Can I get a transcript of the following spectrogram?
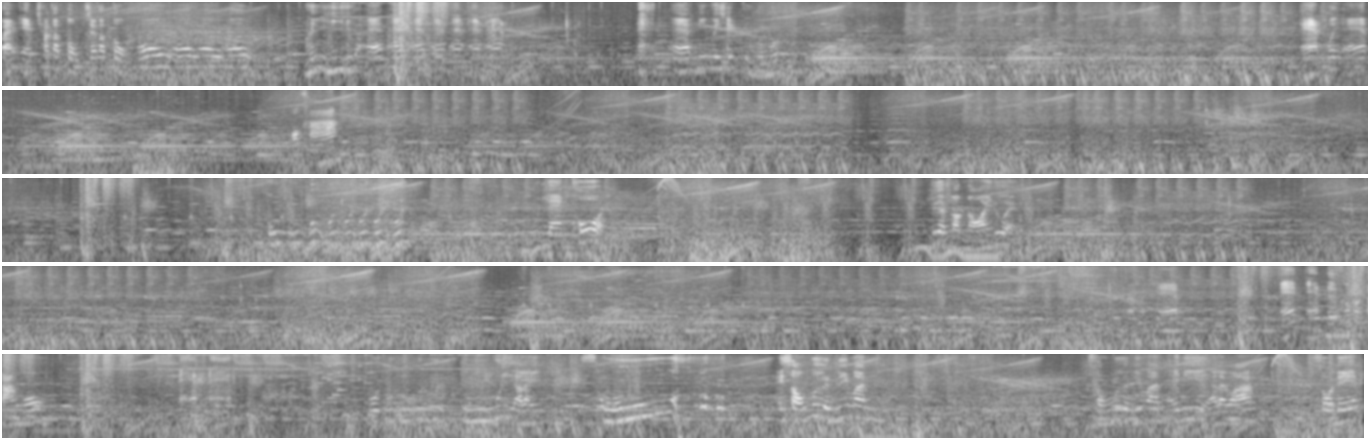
แปดเอ็ดชักกระตุกชักกระตุกโอ้โอ้โอ้โอ้เฮ้ยแอดแอดแอดแอดแอดแอดแอดแอดนี่ไม่ใช่กึ่มมนุษย์แอดเว้ยแอดพ่อค้า ยอุ้ยอุ้ยอุ้ยอุ้ยอุ้ยแรงโคตร เลือดเราน้อยด้วย แอด แอด แอด เดินเข้ามากลางวง แอด แอด โอ้ยโอ้ยโอ้ยอะไร โอ้โหไอสองหมื่นนี่มันสองหมื่นนี่มันไอ้นี่อะไรวะ โซเดส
